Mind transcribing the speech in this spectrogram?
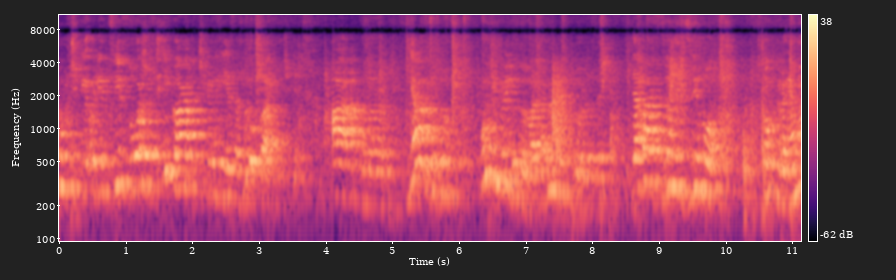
ручки, олівці, зошити і карточки мені є, заберу карточки. А е, я вас буду, потім прийду до вас, а ви мені скажете. Для вас дзвонить дзвінок окремо.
